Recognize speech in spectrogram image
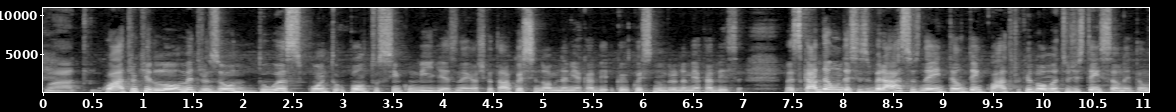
4. 4 quilômetros ou 2,5 milhas, né? Acho que eu tava com esse nome na minha cabeça, com esse número na minha cabeça. Mas cada um desses braços, né, então tem 4 quilômetros de extensão, né? Então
